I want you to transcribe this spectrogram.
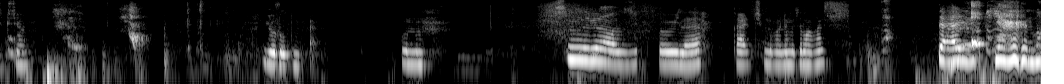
çıkacağım. Yoruldum. Burnum. Şimdi birazcık böyle kardeşimle oynamacalar derken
